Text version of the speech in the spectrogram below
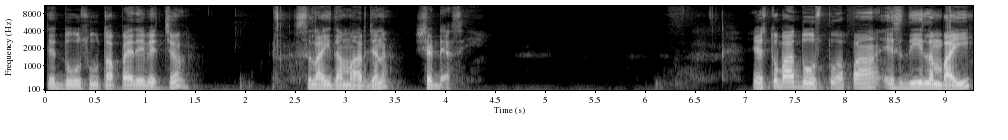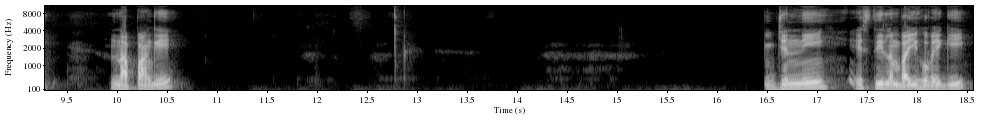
ਤੇ ਦੋ ਸੂਤ ਆਪਾਂ ਇਹਦੇ ਵਿੱਚ ਸਿਲਾਈ ਦਾ ਮਾਰਜਨ ਛੱਡਿਆ ਸੀ। ਇਸ ਤੋਂ ਬਾਅਦ ਦੋਸਤੋ ਆਪਾਂ ਇਸ ਦੀ ਲੰਬਾਈ ਨਾਪਾਂਗੇ। ਜਿੰਨੀ ਇਸ ਦੀ ਲੰਬਾਈ ਹੋਵੇਗੀ,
